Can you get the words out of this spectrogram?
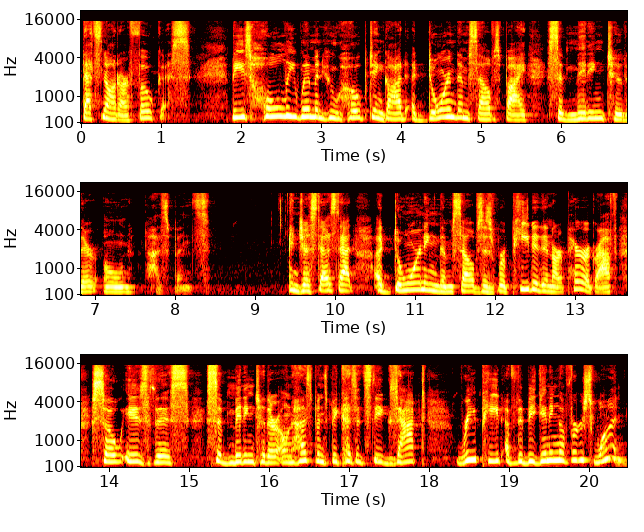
That's not our focus. These holy women who hoped in God adorned themselves by submitting to their own husbands. And just as that adorning themselves is repeated in our paragraph, so is this submitting to their own husbands because it's the exact repeat of the beginning of verse 1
